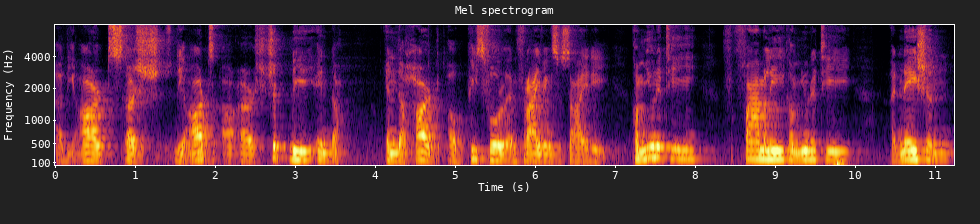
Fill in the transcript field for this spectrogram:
uh, the arts sh- the arts are, are, should be in the in the heart of peaceful and thriving society. Community family community a nation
